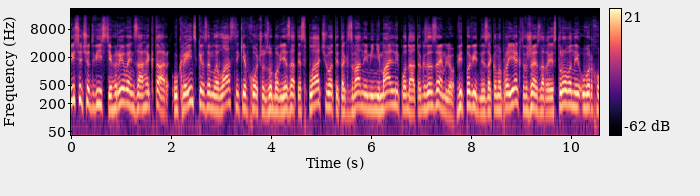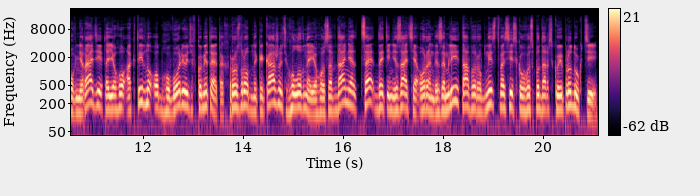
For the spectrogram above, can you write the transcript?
1200 гривень за гектар. Українських землевласників хочуть зобов'язати сплачувати так званий мінімальний податок за землю. Відповідний законопроєкт вже зареєстрований у Верховній Раді та його активно обговорюють в комітетах. Розробники кажуть, головне його завдання це детінізація оренди землі та виробництва сільськогосподарської продукції.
